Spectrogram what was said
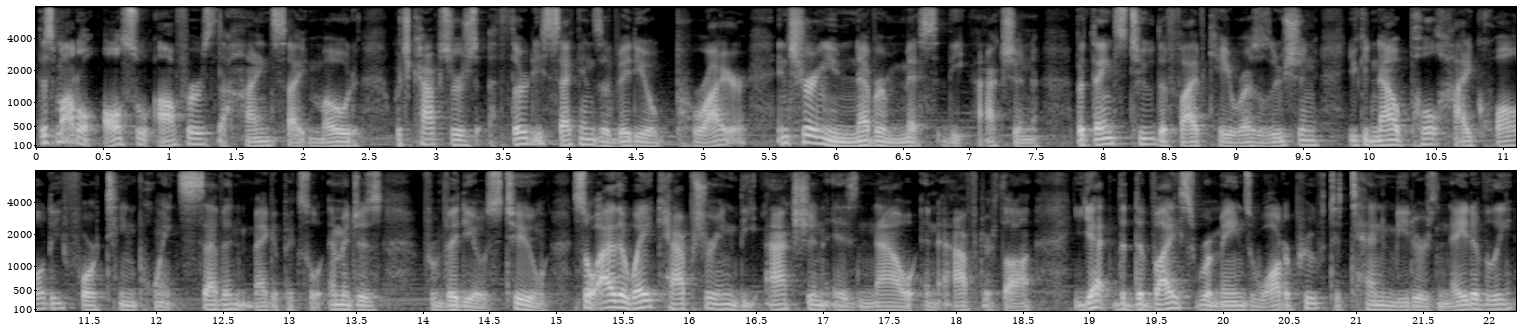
This model also offers the hindsight mode, which captures 30 seconds of video prior, ensuring you never miss the action. But thanks to the 5K resolution, you can now pull high quality 14.7 megapixel images from videos too. So either way, capturing the action is now an afterthought. Yet the device remains waterproof to 10 meters natively,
